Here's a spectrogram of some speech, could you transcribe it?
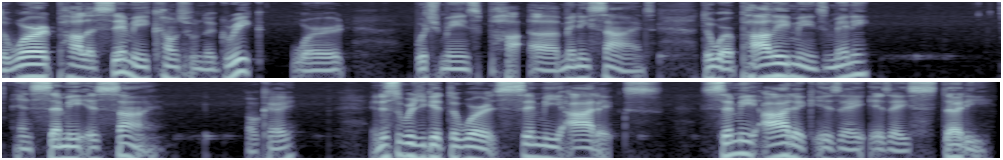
The word polysemy comes from the Greek word which means uh, many signs. The word poly means many, and semi is sign. Okay, and this is where you get the word semiotics. Semiotic is a is a study,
